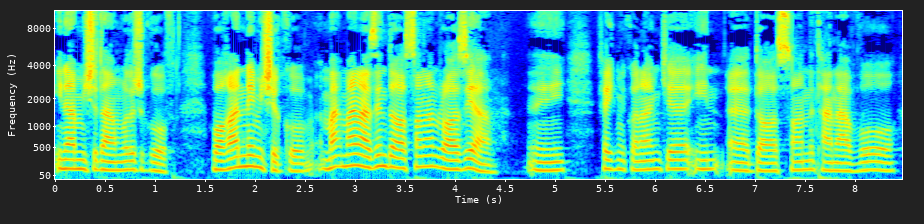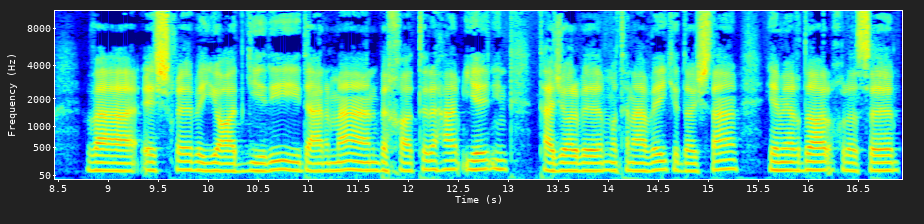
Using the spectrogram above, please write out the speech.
اینم میشه در موردش گفت. واقعا نمیشه گفت. من, من از این داستانم راضیم. یعنی فکر می‌کنم که این داستان تنوع و عشق به یادگیری در من به خاطر هم یه این تجارب متنوعی که داشتم یه مقدار خلاصه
